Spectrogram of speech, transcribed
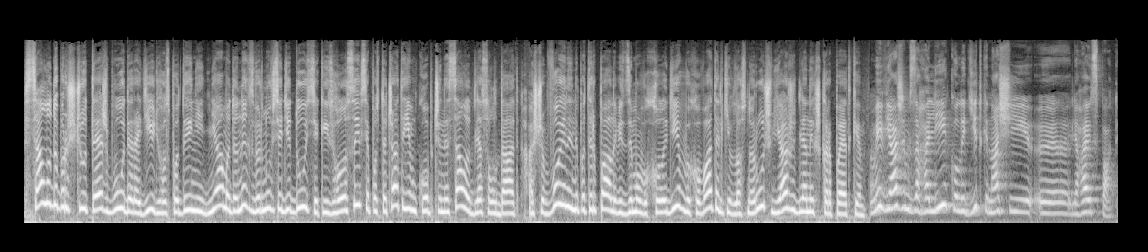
Сало до борщу теж буде, радіють господині. Днями до них звернувся дідусь, який зголосився постачати їм копчене сало для солдат. А щоб воїни не потерпали від зимових холодів, виховательки власноруч в'яжуть для них шкарпетки. Ми в'яжемо взагалі, коли дітки наші е, лягають спати.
